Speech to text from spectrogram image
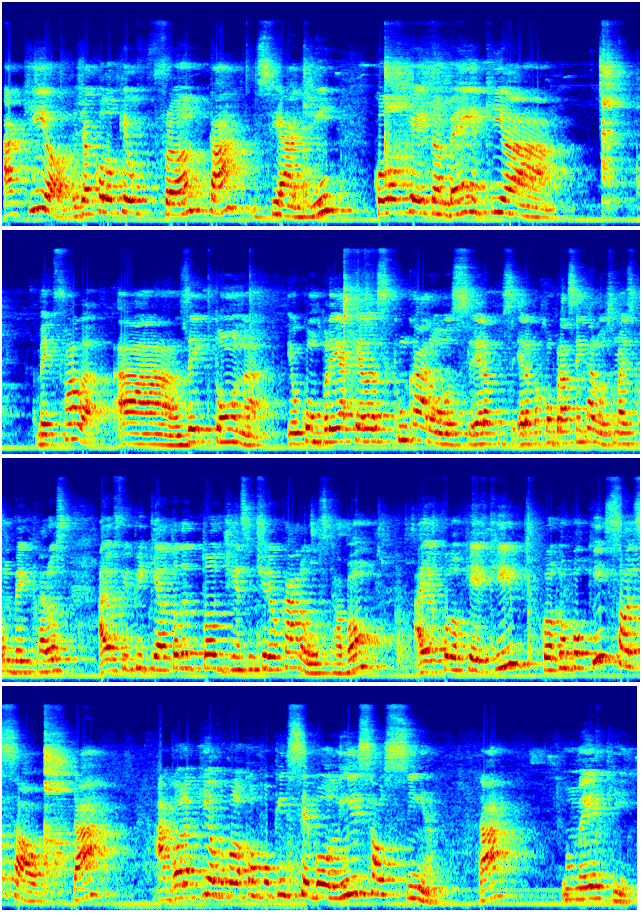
Aqui, ó, eu já coloquei o frango, tá? Desfiadinho. Coloquei também aqui a... Como é que fala? A azeitona. Eu comprei aquelas com caroço. Era, era pra comprar sem caroço, mas como veio com caroço, aí eu fui piquei ela toda todinha, assim, tirei o caroço, tá bom? Aí eu coloquei aqui, coloquei um pouquinho só de sal, tá? Agora aqui eu vou colocar um pouquinho de cebolinha e salsinha, tá? No meio aqui.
